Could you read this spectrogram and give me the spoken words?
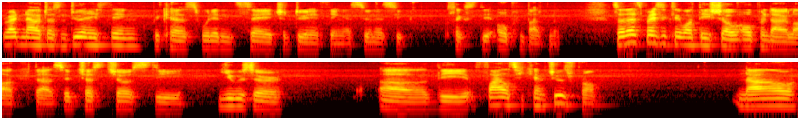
right now it doesn't do anything because we didn't say it should do anything as soon as he clicks the open button. So that's basically what the show open dialog does. It just shows the user uh, the files he can choose from. Now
